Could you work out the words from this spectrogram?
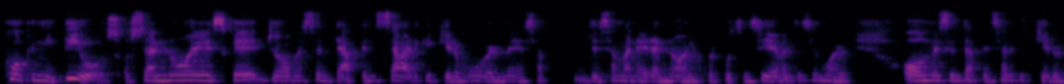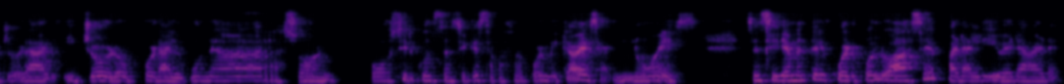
cognitivos, o sea, no es que yo me senté a pensar que quiero moverme de esa, de esa manera, no, el cuerpo sencillamente se mueve, o me senté a pensar que quiero llorar y lloro por alguna razón o circunstancia que está pasando por mi cabeza, no es, sencillamente el cuerpo lo hace para liberar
